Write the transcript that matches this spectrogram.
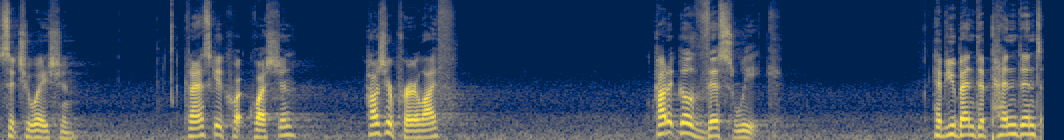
situation. Can I ask you a qu- question? How's your prayer life? How'd it go this week? Have you been dependent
